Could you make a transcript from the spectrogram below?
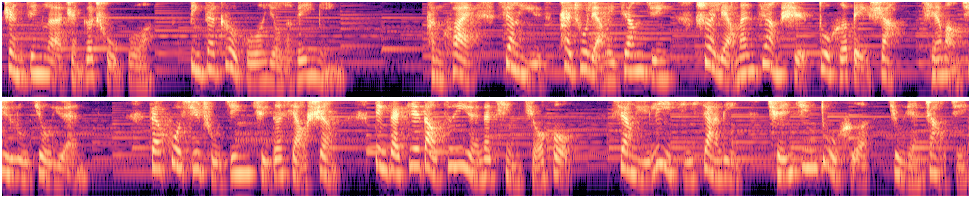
震惊了整个楚国，并在各国有了威名。很快，项羽派出两位将军，率两万将士渡河北上，前往巨鹿救援。在获悉楚军取得小胜，并在接到尊元的请求后。项羽立即下令全军渡河救援赵军。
